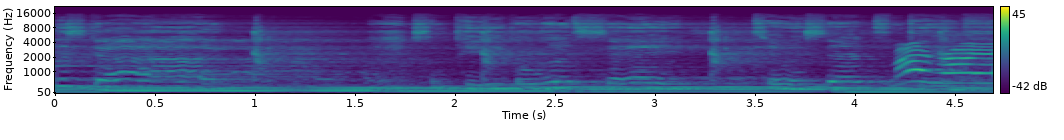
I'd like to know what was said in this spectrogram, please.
The sky. Some people would say to accept. Hi, Ryan!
